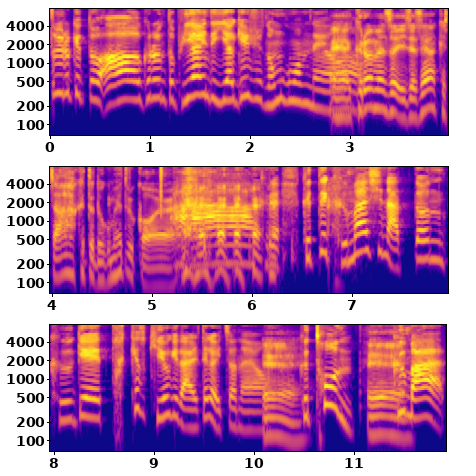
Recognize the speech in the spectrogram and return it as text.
또 이렇게 또, 아, 그런 또 비하인드 이야기 해주셔서 너무 고맙네요. 예, 그러면서 이제 생각했죠. 아, 그때 녹음해둘 걸. 아, 그래. 그때 그 맛이 났던 그게 탁 계속 기억이 날 때가 있잖아요. 예. 그 톤, 예. 그 맛.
